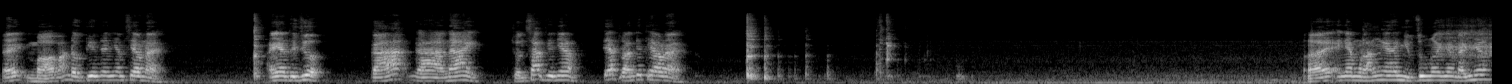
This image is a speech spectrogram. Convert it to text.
đấy mở ván đầu tiên cho anh em xem này. Anh em thấy chưa? Cá gà nai chuẩn xác chưa anh em? Test ván tiếp theo này. Đấy, anh em lắng nghe nhịp rung đây, anh em đánh nhá.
